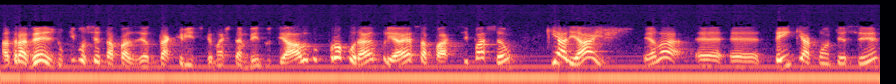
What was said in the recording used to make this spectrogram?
através do que você está fazendo, da crítica, mas também do diálogo, procurar ampliar essa participação, que, aliás, ela é, é, tem que acontecer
